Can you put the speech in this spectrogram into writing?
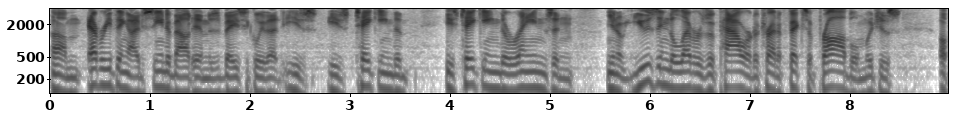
um, everything I've seen about him is basically that he's he's taking the he's taking the reins and you know using the levers of power to try to fix a problem, which is a,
